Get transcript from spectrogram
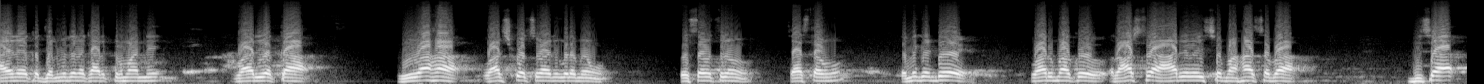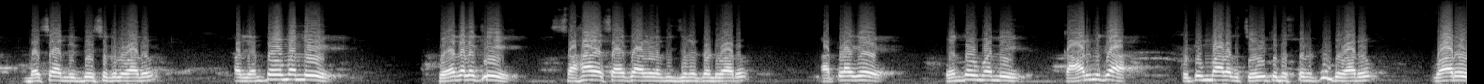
ఆయన యొక్క జన్మదిన కార్యక్రమాన్ని వారి యొక్క వివాహ వార్షికోత్సవాన్ని కూడా మేము ప్రతి సంవత్సరం చేస్తాము. ఎందుకంటే వారు మాకు రాష్ట్ర ఆర్యవైశ్య మహాసభ దిశ దశ నిర్దేశకులు వారు. వారు ఎంతోమంది పేదలకి సహాయ సహకారాలు అందించినటువంటి వారు. అట్లాగే ఎంతోమంది కార్మిక కుటుంబాలకు చేయూతనిస్తున్నటువంటి వారు వారు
